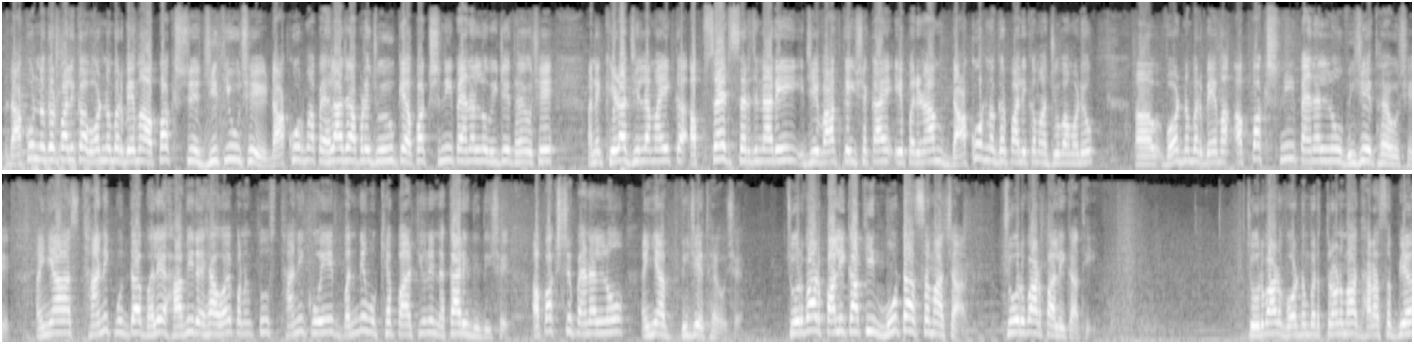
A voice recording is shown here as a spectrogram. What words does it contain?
ડાકોર નગરપાલિકા વોર્ડ નંબર બેમાં અપક્ષ જીત્યું છે. ડાકોરમાં પહેલાં જ આપણે જોયું કે અપક્ષની પેનલનો વિજય થયો છે અને ખેડા જિલ્લામાં એક અપસેટ સર્જનારી જે વાત કહી શકાય એ પરિણામ ડાકોર નગરપાલિકામાં જોવા મળ્યો. વોર્ડ નંબર બેમાં અપક્ષની પેનલનો વિજય થયો છે. અહીંયા સ્થાનિક મુદ્દા ભલે હાવી રહ્યા હોય પરંતુ સ્થાનિકોએ બંને મુખ્ય પાર્ટીઓને નકારી દીધી છે. અપક્ષ પેનલનો અહીંયા વિજય થયો છે. ચોરવાડ પાલિકાથી મોટા સમાચાર. ચોરવાડ પાલિકાથી. ચોરવાડ વોર્ડ નંબર ત્રણમાં ધારાસભ્ય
